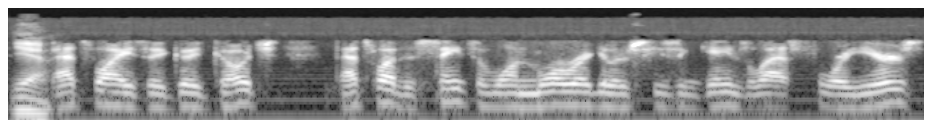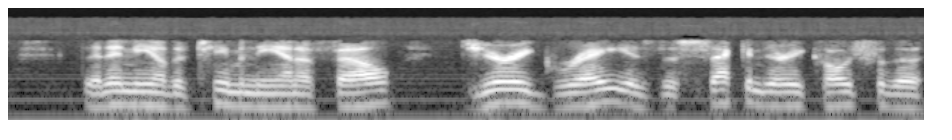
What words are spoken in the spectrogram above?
Yeah. That's why he's a good coach. That's why the Saints have won more regular season games the last four years than any other team in the NFL. Jerry Gray is the secondary coach for the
